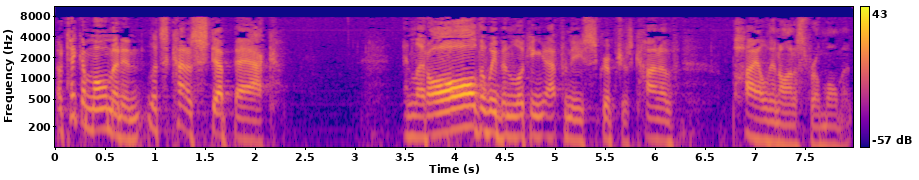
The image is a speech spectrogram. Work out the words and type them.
Now take a moment and let's kind of step back and let all that we've been looking at from these scriptures kind of pile in on us for a moment.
